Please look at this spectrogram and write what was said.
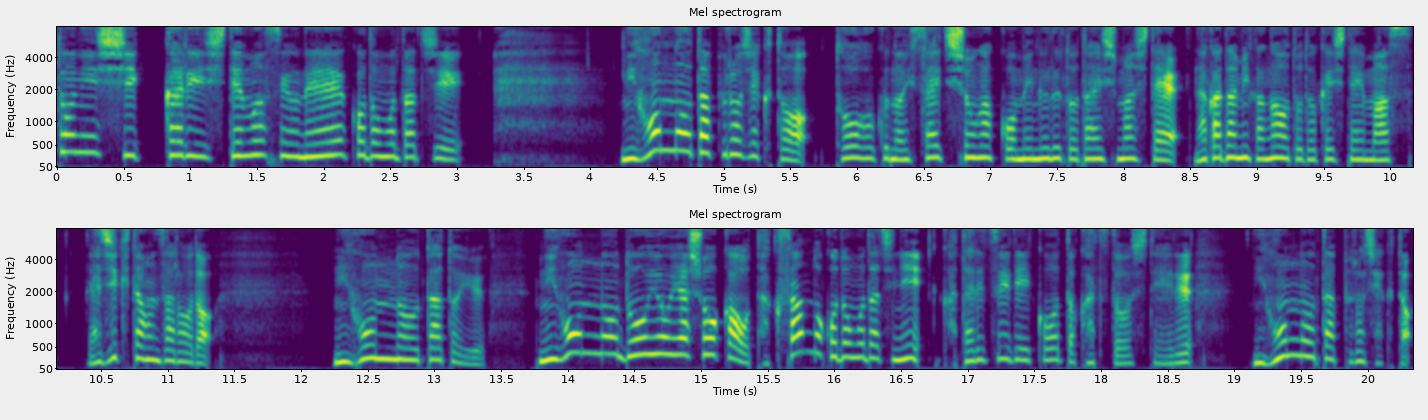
当にしっかりしてますよね、子供たち。日本の歌プロジェクト、東北の被災地小学校をめぐると題しまして、中田美香がお届けしています。ラジキタオンザロード。日本の歌という、日本の童謡や唱歌をたくさんの子供たちに語り継いでいこうと活動している日本の歌プロジェクト。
